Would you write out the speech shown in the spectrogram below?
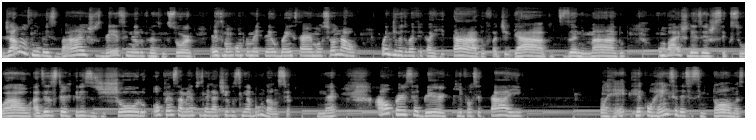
Já os níveis baixos desse neurotransmissor, eles vão comprometer o bem-estar emocional. O indivíduo vai ficar irritado, fadigado, desanimado, com baixo desejo sexual, às vezes ter crises de choro ou pensamentos negativos em abundância, né? Ao perceber que você está aí com recorrência desses sintomas,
